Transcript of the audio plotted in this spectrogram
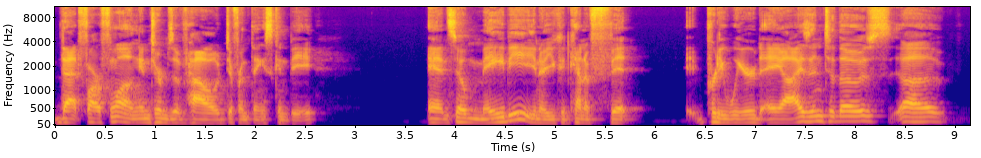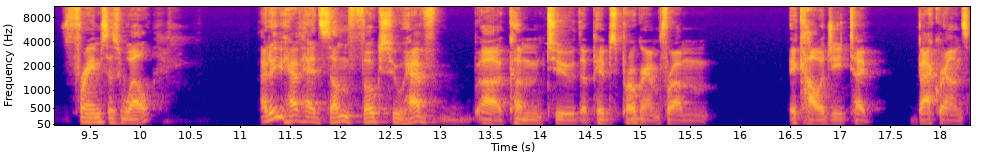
that far flung in terms of how different things can be. And so maybe, you know, you could kind of fit pretty weird AIs into those uh, frames as well. I know you have had some folks who have uh, come to the PIBBSS program from ecology type backgrounds.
